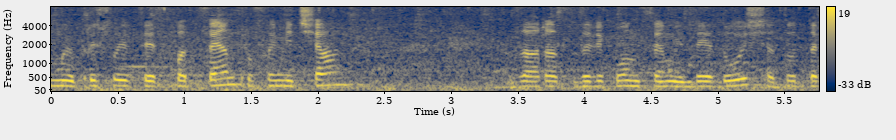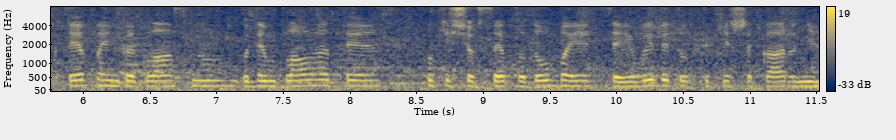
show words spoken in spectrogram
Ми прийшли в цей спа-центр Фоміча. Зараз за віконцем йде дощ, а тут так тепленько, класно. Будемо плавати, поки що все подобається і види тут такі шикарні.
